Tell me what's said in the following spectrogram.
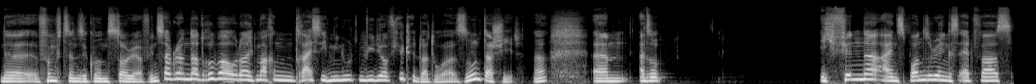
eine 15 Sekunden Story auf Instagram darüber oder ich mache ein 30 Minuten Video auf YouTube darüber. Das ist ein Unterschied. Ne? Ähm, also, ich finde, ein Sponsoring ist etwas,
